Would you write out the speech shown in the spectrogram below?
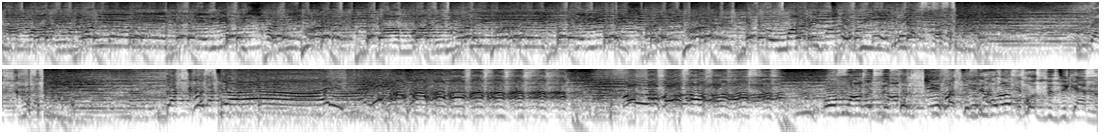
আমার মনে টেলিভিশনে আমার মনে টেলিভিশনে শুধু তোমার ছবি দেখা দেখা দেখা যায়। ও মারে তোর কি হচ্ছে? করতেছি কেন?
